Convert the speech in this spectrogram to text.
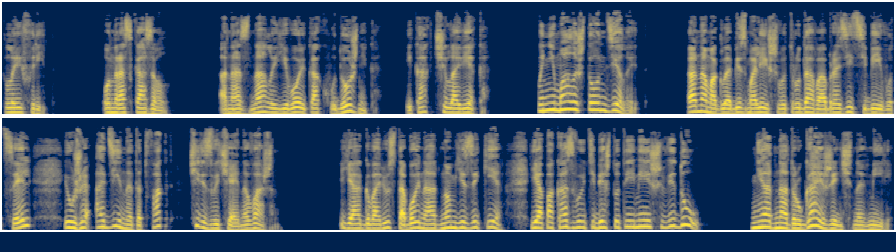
Клейфрид. Он рассказывал, она знала его и как художника, и как человека, понимала, что он делает. Она могла без малейшего труда вообразить себе его цель, и уже один этот факт чрезвычайно важен. Я говорю с тобой на одном языке. Я показываю тебе, что ты имеешь в виду. Ни одна другая женщина в мире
